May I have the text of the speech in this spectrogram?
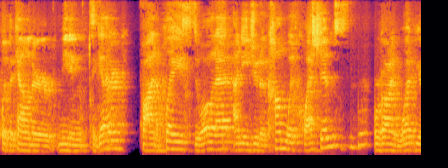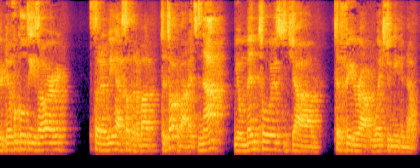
put the calendar meeting together find a place, do all of that. I need you to come with questions mm-hmm. regarding what your difficulties are so that we have something about to talk about. It's not your mentor's job to figure out what you need to know.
